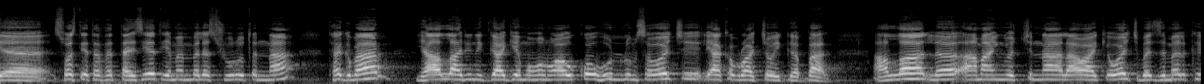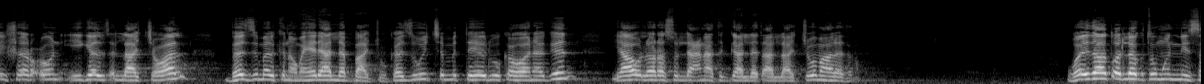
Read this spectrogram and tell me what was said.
የሶስት የተፈታይ ሴት የመመለስ ሹሩጥና ተግባር የአላህ ድንጋጌ መሆኑ አውቆ ሁሉም ሰዎች ሊያከብሯቸው ይገባል። አላህ ለአማኞችና ለአዋቂዎች በዚህ መልክ ሸርዑን ይገልጽላቸዋል። በዚህ መልክ ነው መሄድ ያለባችሁ። ከዚህ ውጭ የምትሄዱ ከሆነ ግን ያው ለረሱል ላዕና ትጋለጣላችሁ ማለት ነው። ወይዛ ጦለቅቱም ኒሳ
